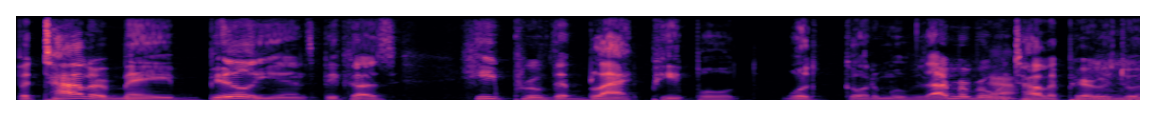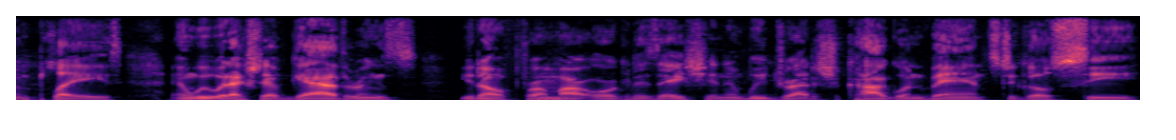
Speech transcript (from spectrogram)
but Tyler made billions because he proved that black people would go to movies. I remember when Tyler Perry was doing mm-hmm. plays, and we would actually have gatherings, you know, from mm-hmm. our organization, and we'd drive to Chicago in vans to go see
